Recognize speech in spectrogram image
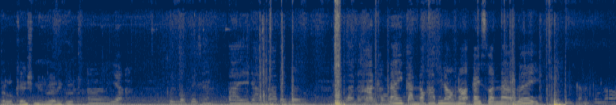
The location is very good. อ่าอย่าคุณโลเคชั่นไปดาวป้าไปเมืองร้านอาหารข้างในกันเนาะค่ะพี่น้องเนาะไกลสวนน้ำเลยกันข้างนอก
